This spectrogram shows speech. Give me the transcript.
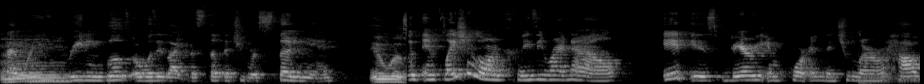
Like, mm-hmm. were you mm. reading books, or was it like the stuff that you were studying? It was with inflation going crazy right now. It is very important that you learn how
